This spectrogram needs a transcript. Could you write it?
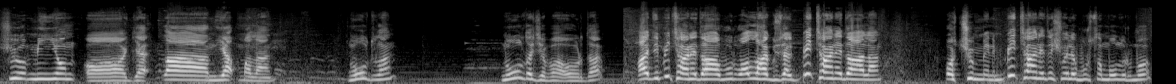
şu minyon aa gel lan yapma lan. Ne oldu lan? Ne oldu acaba orada? Hadi bir tane daha vur. Vallahi güzel. Bir tane daha lan. Koçum benim. Bir tane de şöyle vursam olur mu?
